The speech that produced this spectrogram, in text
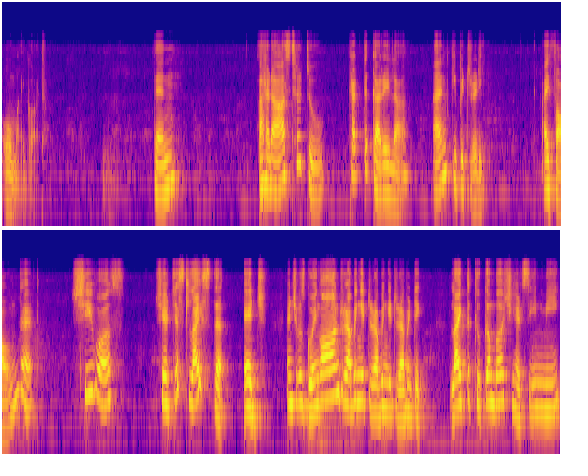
Oh my God. Then I had asked her to cut the karela and keep it ready. I found that she was, she had just sliced the edge and she was going on rubbing it, rubbing it, rubbing it. Like the cucumber she had seen me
